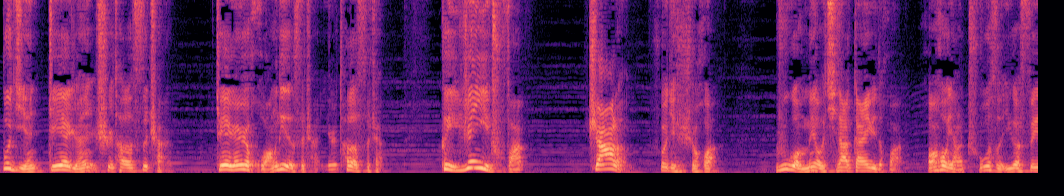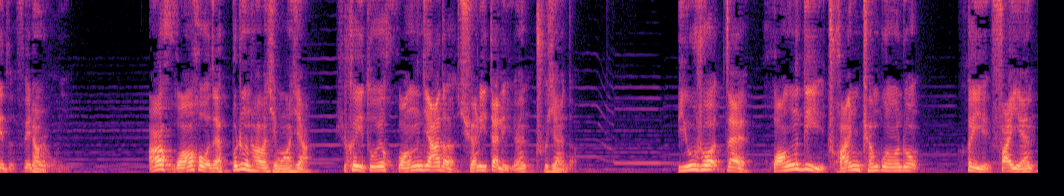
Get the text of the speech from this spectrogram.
不仅这些人是她的私产，这些人是皇帝的私产，也是她的私产，可以任意处罚，杀了。说句实话，如果没有其他干预的话。皇后想处死一个妃子非常容易，而皇后在不正常的情况下是可以作为皇家的权力代理人出现的。比如说，在皇帝传承过程中可以发言，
